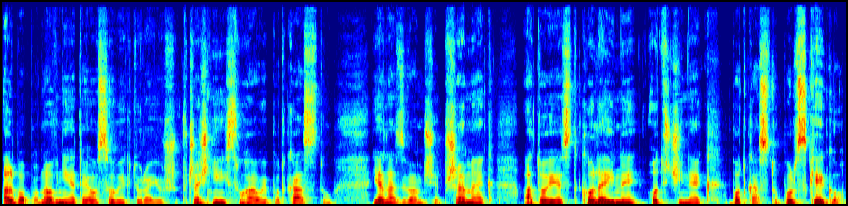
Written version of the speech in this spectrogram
albo ponownie te osoby, które już wcześniej słuchały podcastu. Ja nazywam się Przemek, a to jest kolejny odcinek podcastu polskiego.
